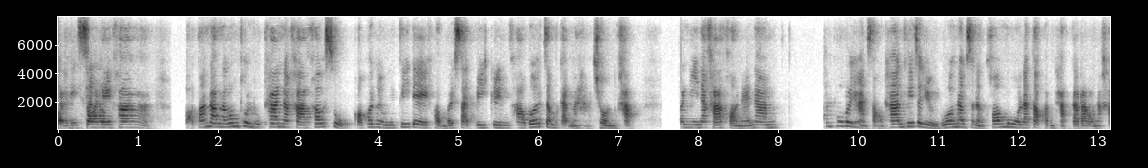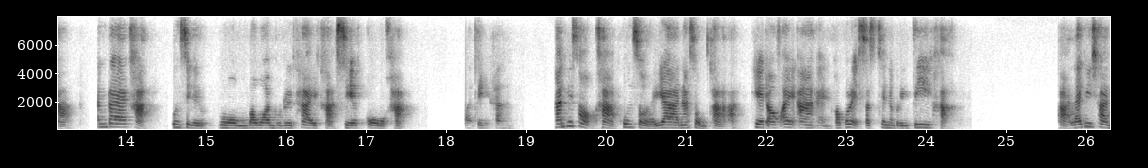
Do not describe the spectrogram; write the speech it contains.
วัสดีสวัสดีค่ะ ขอต้อนรับนักลงทุนทุกท่านนะคะ เข้าสู่ Opportunity Day ของบริษัท B Green Power จำกัดมหาชนค่ะ วันนี้นะคะขอแนะนำท่านผู้บริหารสองท่านที่จะอยู่ร่วมนำเสนอข้อมูลและตอบคำถามกับเรานะคะ ท่านแรกค่ะ คุณสิริวงศ์บวรบุริไทยค่ะ CFO ค่ะ สวัสดีค่ะ ท่านที่สองค่ะ คุณโสรยานะสงขลา Head of IR and Corporate Sustainability ค่ะ ค่ะ และดิฉัน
